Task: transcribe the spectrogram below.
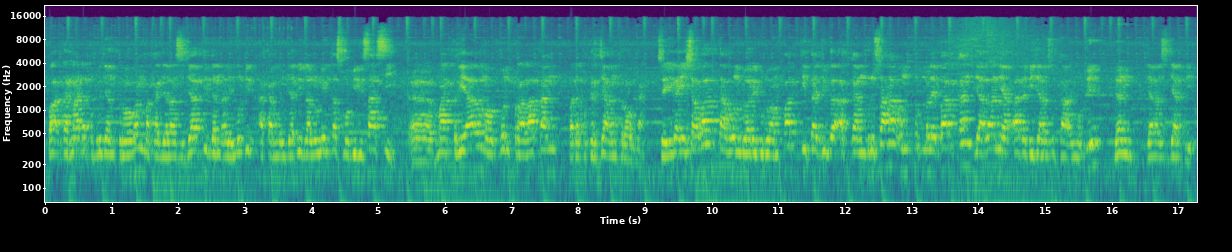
Pak karena ada pekerjaan terowongan maka Jalan Sejati dan Alimuddin akan menjadi lalu lintas mobilisasi eh, material maupun peralatan pada pekerjaan terowongan. Sehingga insya Allah tahun 2024 kita juga akan berusaha untuk melebarkan jalan yang ada di Jalan Sultan Alimuddin dan Jalan Sejati.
